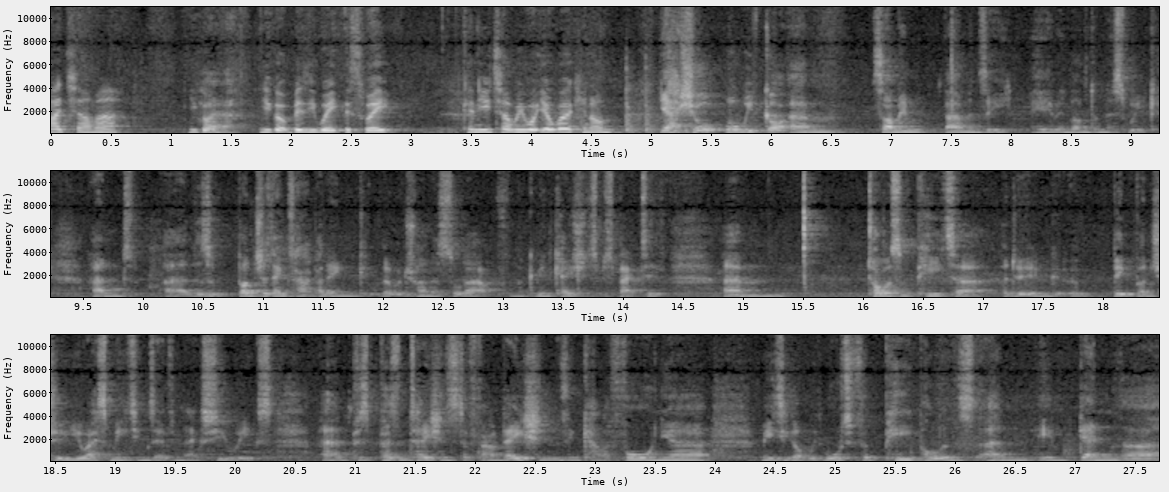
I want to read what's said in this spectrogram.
Hi, Charmer. You got Hiya. you got a busy week this week. Can you tell me what you're working on? Yeah, sure. Well, we've got, um, so I'm in Bermondsey here in London this week, and uh, there's a bunch of things happening that we're trying to sort out from a communications perspective. Um, Thomas and Peter are doing a big bunch of US meetings over the next few weeks. Um, pres- presentations to foundations in California, meeting up with Water for People and, and in Denver,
